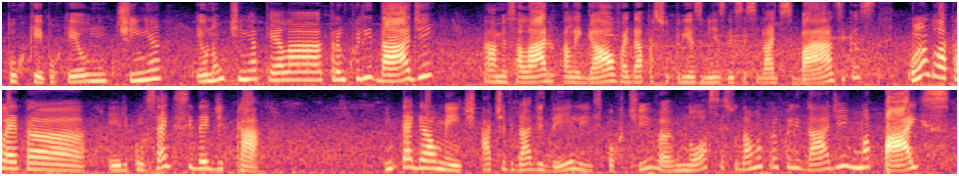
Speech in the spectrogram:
Por quê? Porque eu não tinha eu não tinha aquela tranquilidade. Ah, meu salário tá legal, vai dar para suprir as minhas necessidades básicas. Quando o atleta ele consegue se dedicar integralmente à atividade dele esportiva, nossa, isso dá uma tranquilidade, uma paz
